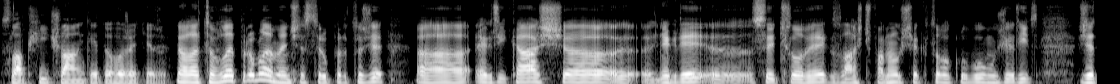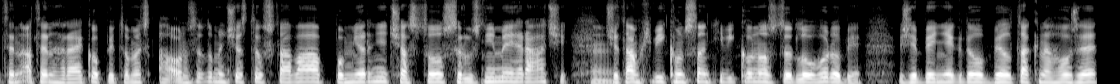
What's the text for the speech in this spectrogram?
slabší články toho řetězu. No ale tohle je problém Manchesteru, protože, uh, jak říkáš, uh, někdy si člověk, zvlášť fanoušek toho klubu, může říct, že ten a ten hraje jako pitomec a on se to Manchesteru stává poměrně často s různými hráči, hmm. že tam chybí konstantní výkonnost dlouhodobě, že by někdo byl tak nahoře,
